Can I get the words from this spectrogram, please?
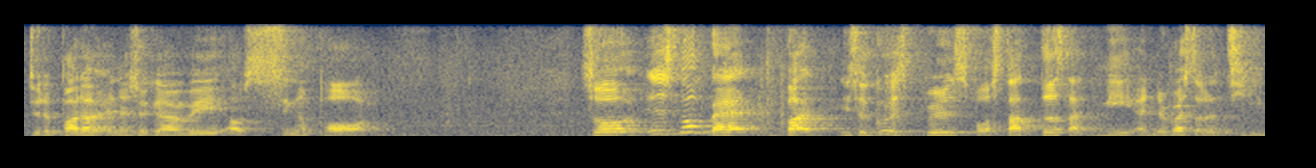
to the Padang and National Gallery of Singapore. So it's not bad, but it's a good experience for starters like me and the rest of the team,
